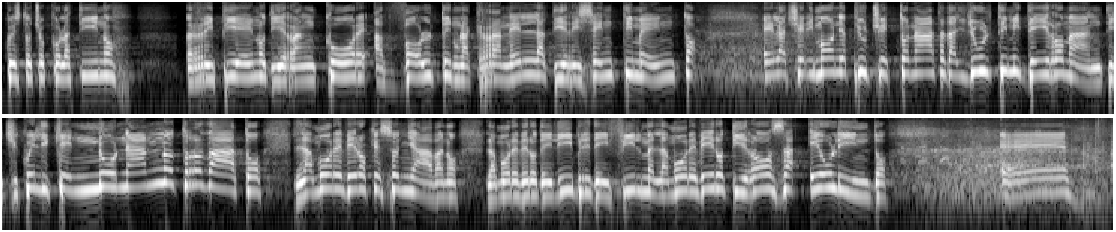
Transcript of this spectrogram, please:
Questo cioccolatino ripieno di rancore avvolto in una granella di risentimento. È la cerimonia più gettonata dagli ultimi dei romantici, quelli che non hanno trovato l'amore vero che sognavano, l'amore vero dei libri, dei film, l'amore vero di Rosa e Olindo. Eh...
